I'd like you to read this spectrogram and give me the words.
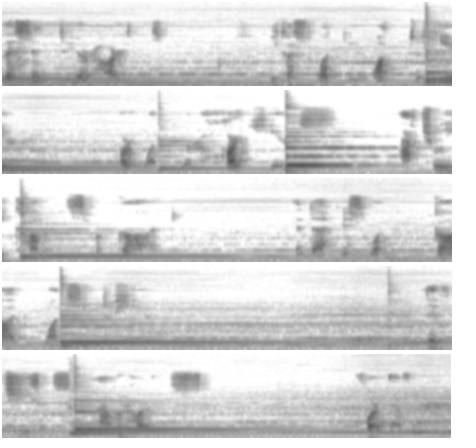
Listen to your heart, because what you want to hear, or what your heart hears, actually comes from God. And that is what God wants you to hear live Jesus in our hearts forever.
